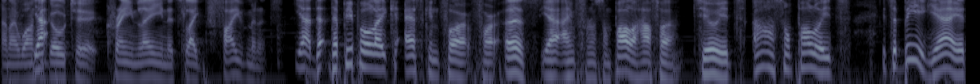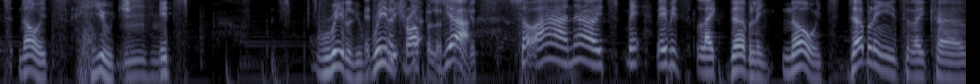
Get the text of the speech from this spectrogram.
and I want Yeah. to go to Crane Lane, it's like five minutes. Yeah, the, the people like asking for for us. Yeah, I'm from São Paulo, Rafa. Too. It's oh, São Paulo. It's it's a big. Yeah, it's no, it's huge. It's it's really Mm-hmm. It's really metropolis, Yeah. like, it's- So ah no, it's maybe it's like Dublin. No, it's Dublin. It's like uh,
